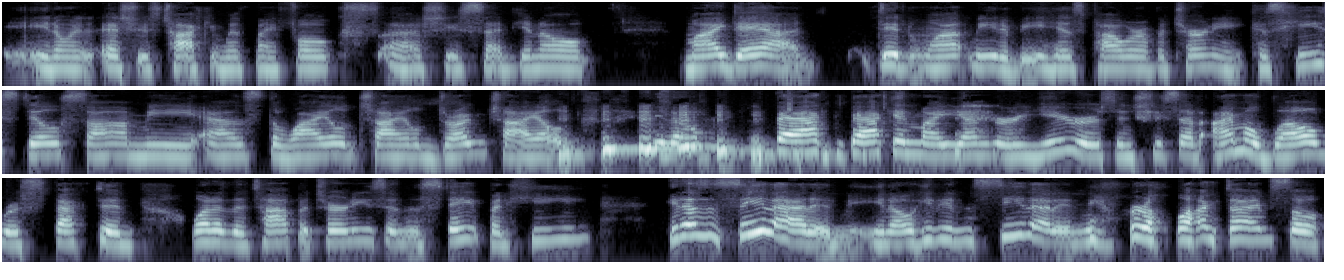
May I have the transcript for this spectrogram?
you know, as she was talking with my folks, uh, she said, you know, my dad didn't want me to be his power of attorney because he still saw me as the wild child drug child you know back back in my younger years. And she said i'm a well respected one of the top attorneys in the state but he he doesn't see that in me you know he didn't see that in me for a long time. So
